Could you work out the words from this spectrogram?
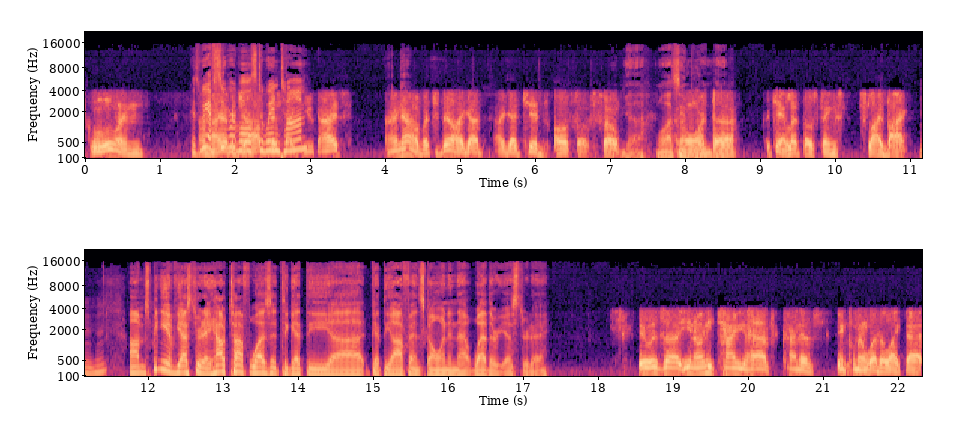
school and Because we um, have I Super a Bowls to win, just like Tom. you guys. I know, but still I got I got kids also. So Yeah. Well, that's I don't important. want uh I can't let those things slide by. Um, speaking of yesterday, how tough was it to get the uh, get the offense going in that weather yesterday? It was, uh, you know, anytime you have kind of inclement weather like that,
